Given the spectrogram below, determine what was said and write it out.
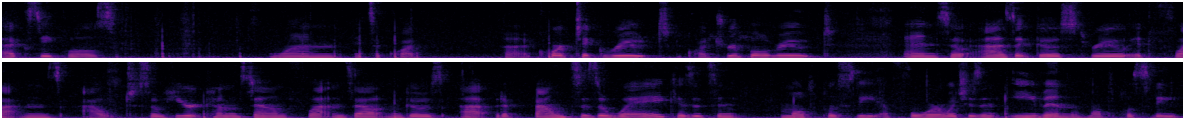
x equals 1. It's a quad, uh, quartic root, quadruple root. And so as it goes through, it flattens out. So here it comes down, flattens out, and goes up. But it bounces away because it's a multiplicity of 4, which is an even multiplicity.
